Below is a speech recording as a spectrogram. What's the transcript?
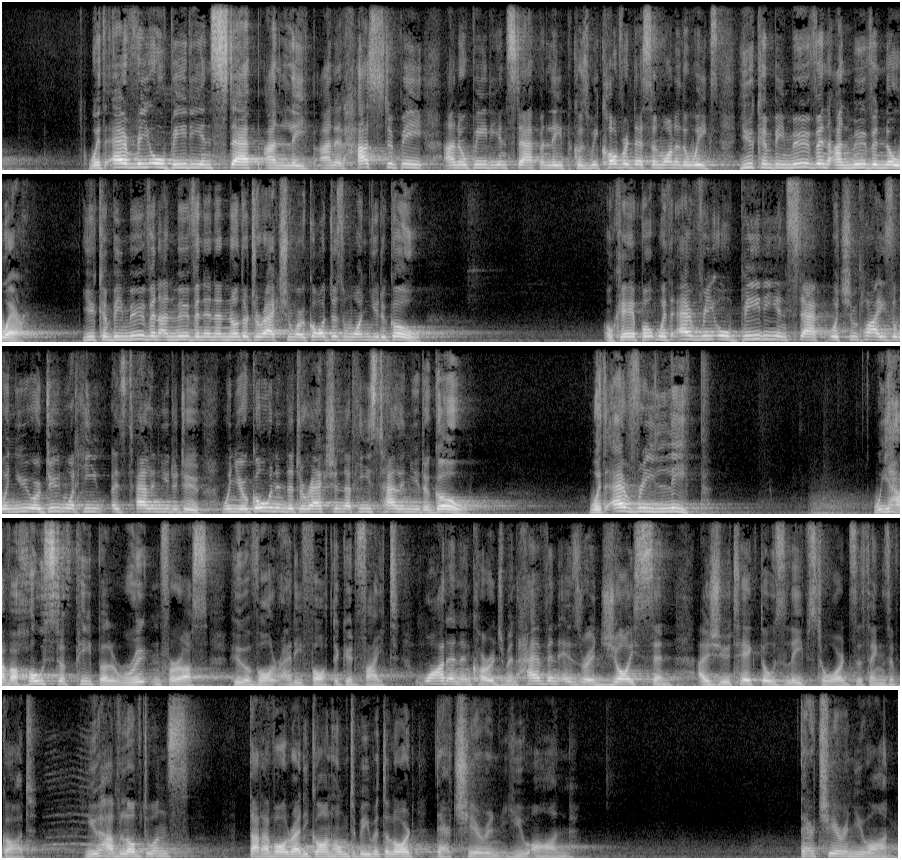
With every obedient step and leap, and it has to be an obedient step and leap because we covered this in one of the weeks. You can be moving and moving nowhere. You can be moving and moving in another direction where God doesn't want you to go. Okay, but with every obedient step, which implies that when you are doing what He is telling you to do, when you're going in the direction that He's telling you to go, with every leap, we have a host of people rooting for us who have already fought the good fight. What an encouragement. Heaven is rejoicing as you take those leaps towards the things of God. You have loved ones that have already gone home to be with the Lord, they're cheering you on. They're cheering you on.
